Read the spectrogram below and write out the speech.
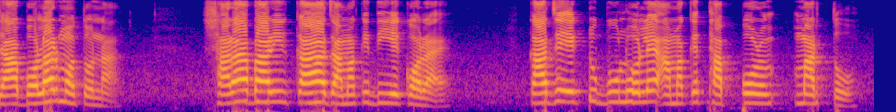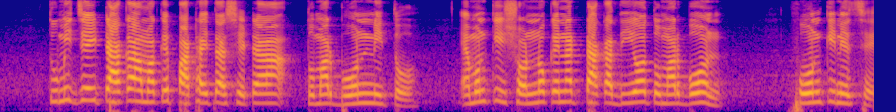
যা বলার মতো না। সারা বাড়ির কাজ আমাকে দিয়ে করায়। কাজে একটু ভুল হলে আমাকে থাপ্পড় মারতো। তুমি যেই টাকা আমাকে পাঠাইতা সেটা তোমার বোন নিত। এমনকি স্বর্ণ কেনার টাকা দিয়েও তোমার বোন ফোন কিনেছে।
